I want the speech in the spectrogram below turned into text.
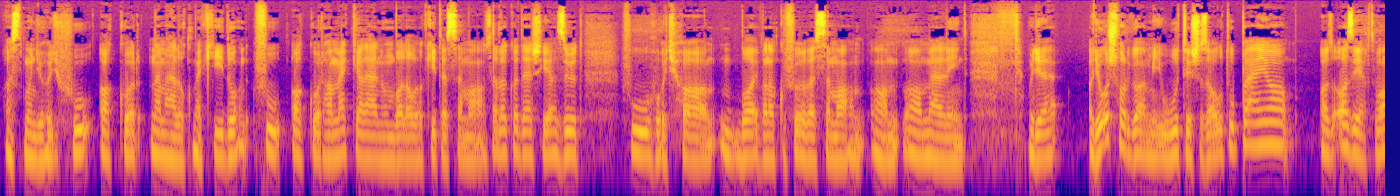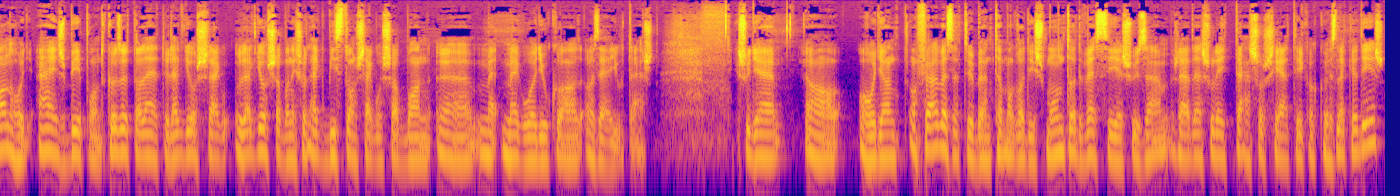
azt mondja, hogy fú, akkor nem állok meg hídon, fú, akkor ha meg kell állnom valahol, kiteszem az elakadási jelzőt, fú, hogyha baj van, akkor fölveszem a, a, a mellényt. Ugye a gyorsforgalmi út és az autópálya az azért van, hogy A és B pont között a lehető leggyorsabban és a legbiztonságosabban megoldjuk az eljutást. És ugye, a, ahogyan a felvezetőben te magad is mondtad, veszélyes üzem, ráadásul egy társas játék a közlekedés,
